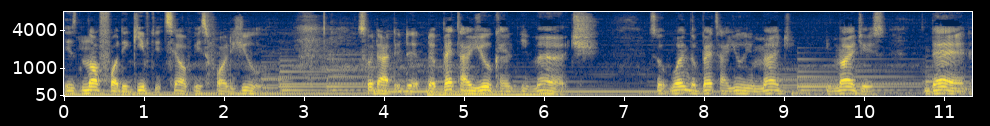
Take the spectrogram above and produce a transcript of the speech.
is not for the gift itself, it's for you. So that the, the better you can emerge. So when the better you emerge emerges, then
